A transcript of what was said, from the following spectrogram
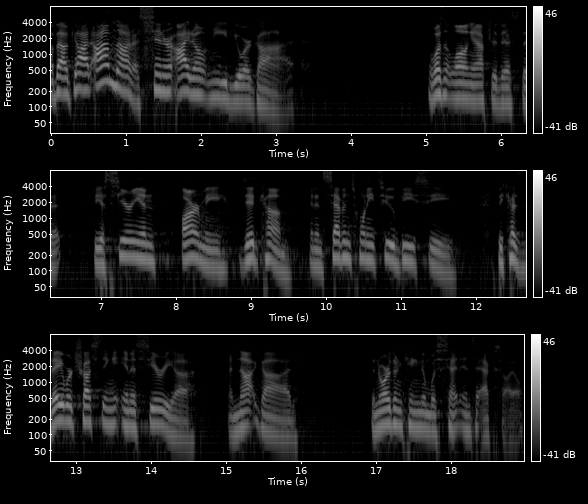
about God. I'm not a sinner. I don't need your God. It wasn't long after this that the Assyrian army did come, and in 722 BC, because they were trusting in Assyria and not God, the northern kingdom was sent into exile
